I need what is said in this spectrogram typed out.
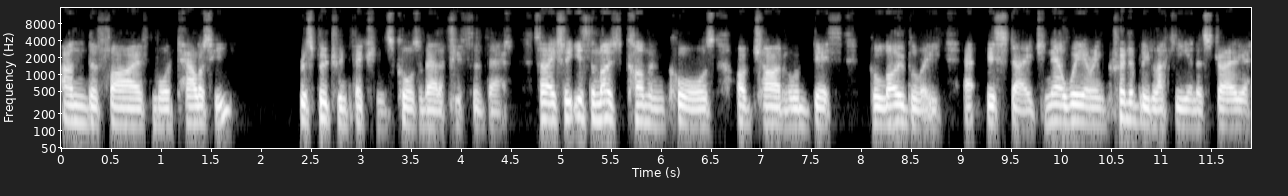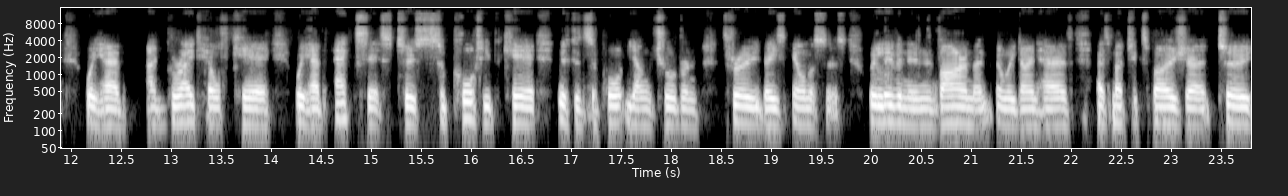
under five mortality, respiratory infections cause about a fifth of that. So actually, it's the most common cause of childhood death globally at this stage. Now, we are incredibly lucky in Australia. We have a great health care. We have access to supportive care that can support young children through these illnesses. We live in an environment that we don't have as much exposure to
